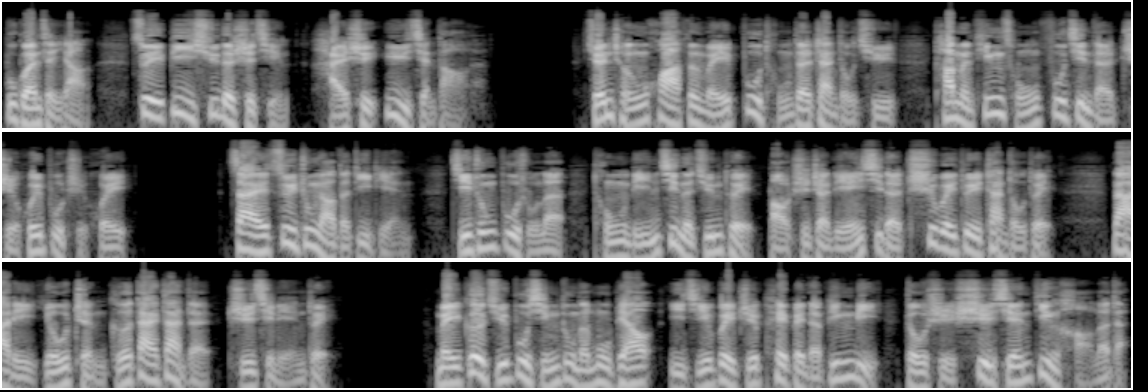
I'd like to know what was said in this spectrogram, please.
不管怎样，最必须的事情还是预见到了。全城划分为不同的战斗区，他们听从附近的指挥部指挥，在最重要的地点集中部署了同邻近的军队保持着联系的赤卫队战斗队，那里有整个带弹的执勤连队。每个局部行动的目标以及为之配备的兵力都是事先定好了的。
